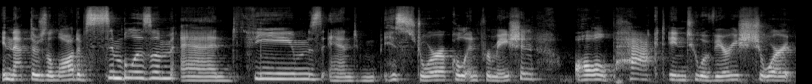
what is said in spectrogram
in that there's a lot of symbolism and themes and historical information all packed into a very short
